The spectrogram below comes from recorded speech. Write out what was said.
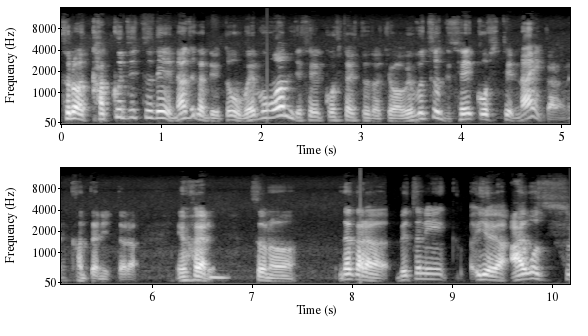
それは確実で、なぜかというと、Web1 で成功した人たちは Web2 で成功してないからね、簡単に言ったら。いわゆる、その、だから別に、いやいや、I was す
